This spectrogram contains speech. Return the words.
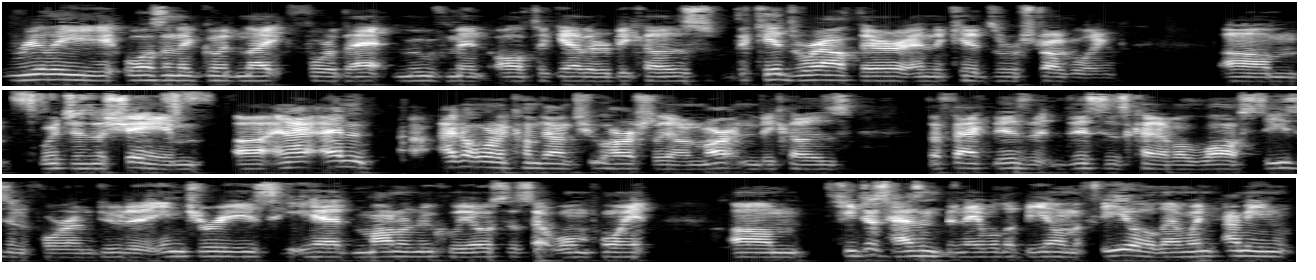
really it wasn't a good night for that movement altogether because the kids were out there and the kids were struggling, um, which is a shame. Uh, and I and I don't want to come down too harshly on Martin because the fact is that this is kind of a lost season for him due to injuries. He had mononucleosis at one point. Um, he just hasn't been able to be on the field. And when I mean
